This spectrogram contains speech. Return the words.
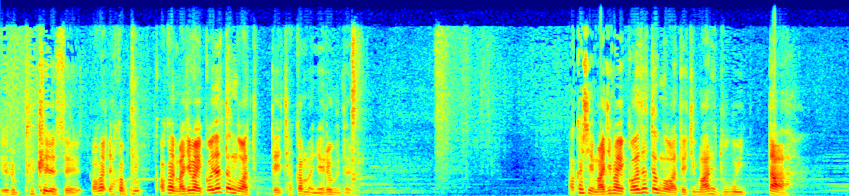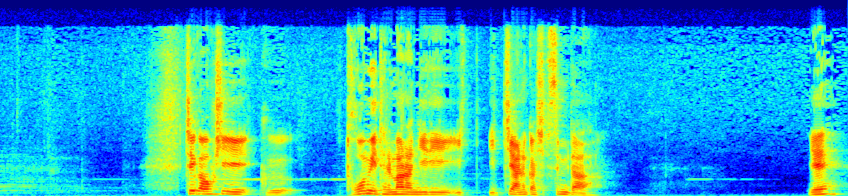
여러분 불 켜졌어요. 아까 약간 불 아까 마지막에 꺼졌던 것 같은데 잠깐만 여러분들. 아까 씨 마지막에 꺼졌던 것 같아요. 지금 안에 누구 있다. 제가 혹시 그 도움이 될 만한 일이 있, 있지 않을까 싶습니다. 예?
